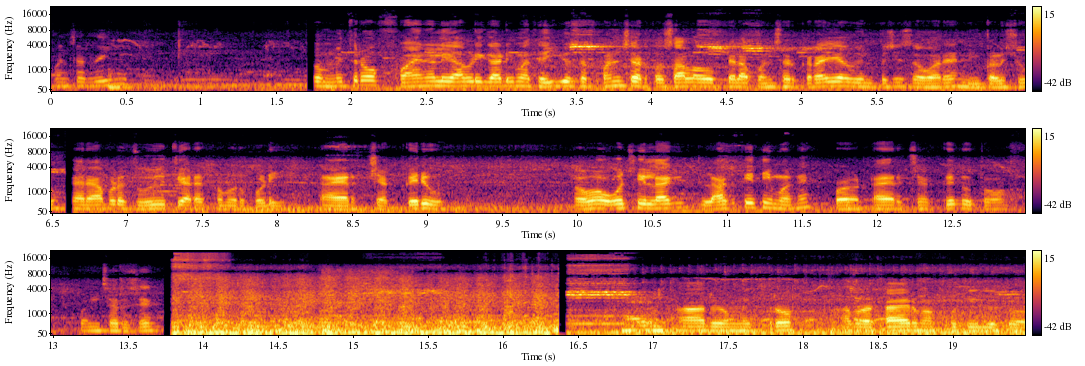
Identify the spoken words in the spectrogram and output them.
પંચર થઈ ગયું? તો મિત્રો ફાઇનલી આપણી ગાડીમાં થઈ ગયું છે પંચર. તો ચાલો પહેલાં પંચર કરાવી આવીને પછી સવારે નીકળશું. ત્યારે આપણે જોયું ત્યારે ખબર પડી. ટાયર ચેક કર્યું. હવા ઓછી લાગી, લાગતી હતી મને, પણ ટાયર ચેક કર્યું તો પંચર છે. આ મિત્રો. આપણા ટાયરમાં ખૂટી ગયું હતું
